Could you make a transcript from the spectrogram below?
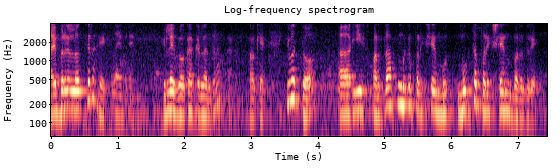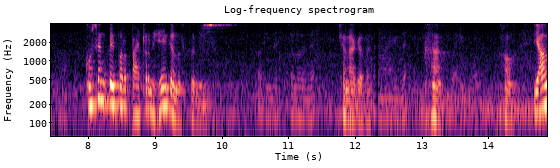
ಲೈಬ್ರರಿಯಲ್ಲಿ ಓದ್ತೀರಾ ಹೇಗೆ? ಇಲ್ಲೇ ಗೋಕಾಕಲ್ಲಿ ಅಂದ್ರೆ ಓಕೆ. ಇವತ್ತು ಈ ಸ್ಪರ್ಧಾತ್ಮಕ ಪರೀಕ್ಷೆ ಮುಕ್ ಮುಕ್ತ ಪರೀಕ್ಷೆಯನ್ನು ಬರೆದ್ರೆ ಕ್ವಶನ್ ಪೇಪರ್ ಪ್ಯಾಟರ್ನ್ ಹೇಗೆ ಅನ್ನಿಸ್ತದೆ ಚೆನ್ನಾಗದ? ಹಾಂ. ಹಾಂ ಯಾವ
